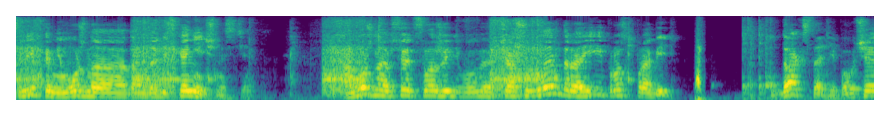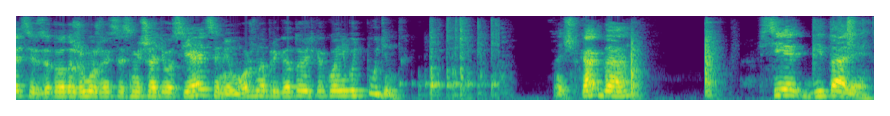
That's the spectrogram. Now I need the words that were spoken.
сливками можно там до бесконечности. А можно все это сложить в чашу блендера и просто пробить. Да, кстати, получается, из этого даже можно, если смешать его с яйцами, можно приготовить какой-нибудь пудинг. Значит, когда все детали,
